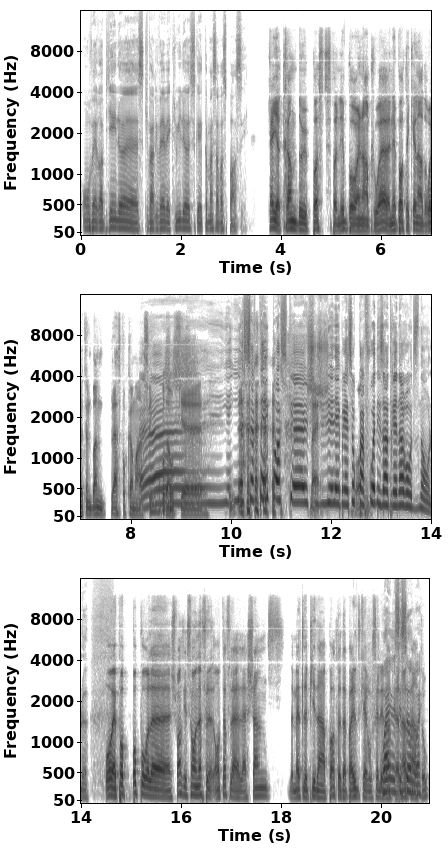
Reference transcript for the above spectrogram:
on verra bien là, ce qui va arriver avec lui, là, comment ça va se passer. Quand il y a 32 postes disponibles pour un emploi, n'importe quel endroit est une bonne place pour commencer. Donc, il y, a certains postes que ben, j'ai l'impression que parfois des entraîneurs ont dit non. Là. Ouais, mais pas, pour le. Je pense que si on, on t'offre la, chance de mettre le pied dans la porte, tu as parlé du carrousel des entraîneurs tantôt,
